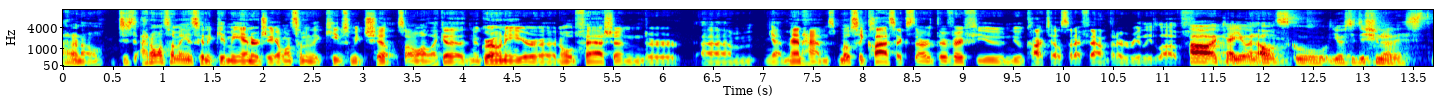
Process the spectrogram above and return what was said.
I don't know. Just I don't want something that's going to give me energy. I want something that keeps me chill. So I want like a Negroni or an old fashioned or um, yeah Manhattan's. Mostly classics. There are there are very few new cocktails that I found that I really love. Oh, okay. You're an Um, old school. You're a traditionalist.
